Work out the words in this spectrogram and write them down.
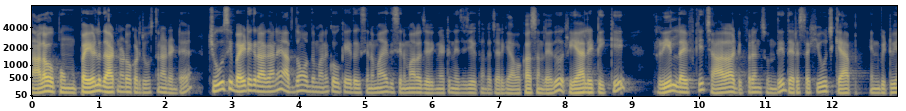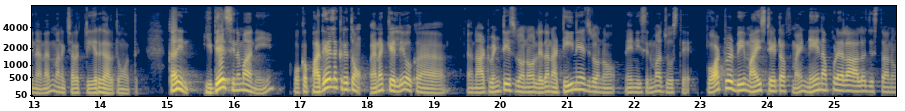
నాలో ఒక ముప్పై ఏళ్ళు దాటినాడు ఒకటి చూస్తున్నాడంటే చూసి బయటికి రాగానే అర్థం అవుద్ది మనకు ఓకే ఇది సినిమా ఇది సినిమాలో జరిగినట్టు నిజ జీవితంలో జరిగే అవకాశం లేదు. రియాలిటీకి రియల్ లైఫ్కి చాలా డిఫరెన్స్ ఉంది. There is a huge gap in between అనేది మనకు చాలా క్లియర్గా అర్థమవుతుంది కానీ ఇదే సినిమాని ఒక పదేళ్ళ క్రితం వెనక్కి వెళ్ళి ఒక నా ట్వంటీస్లోనో లేదా నా టీనేజ్లోనో నేను ఈ సినిమా చూస్తే what would be my state of mind నేను అప్పుడు ఎలా ఆలోచిస్తాను?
